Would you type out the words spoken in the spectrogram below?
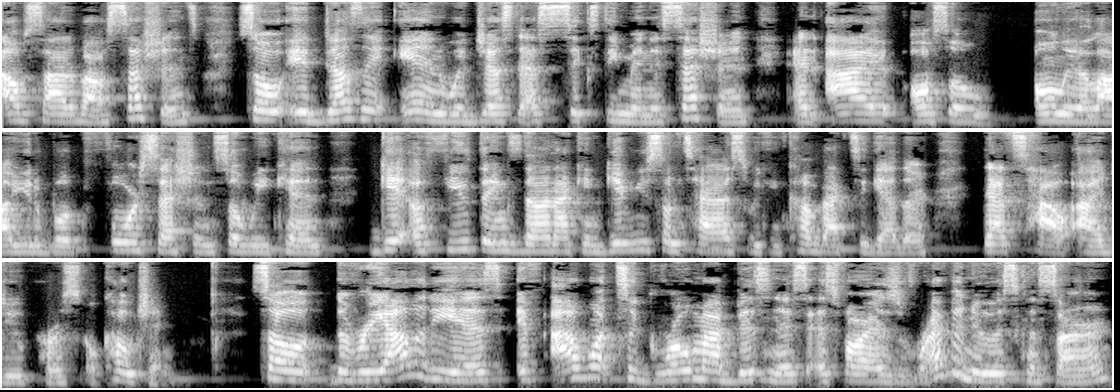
outside of our sessions. So it doesn't end with just that 60 minute session. And I also only allow you to book four sessions so we can get a few things done. I can give you some tasks. We can come back together. That's how I do personal coaching. So the reality is, if I want to grow my business as far as revenue is concerned,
